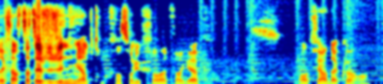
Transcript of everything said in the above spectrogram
Vrai que c'est un stratège de génie, mais un peu trop confiance en lui, faudra faire gaffe. On va le faire d'accord. Hein.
